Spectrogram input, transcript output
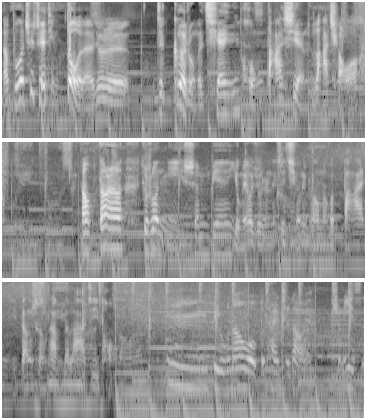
啊，不过确实也挺逗的，就是这各种的牵红搭线拉桥啊。然后当然了，就说你身边有没有就是那些情侣朋友们会把你当成他们的垃圾桶嗯，比如呢，我不太知道哎，什么意思？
